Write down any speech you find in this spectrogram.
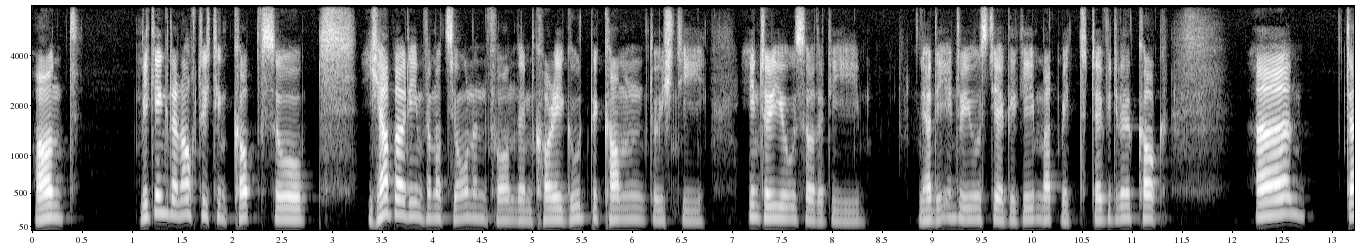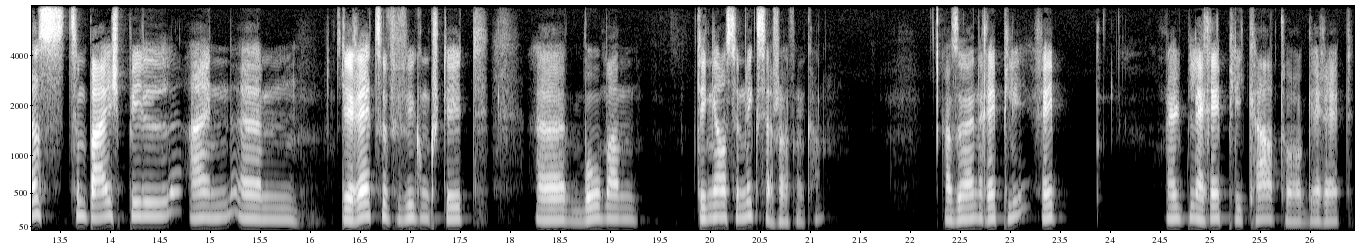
Und mir ging dann auch durch den Kopf so, ich habe die Informationen von dem Corey Good bekommen durch die Interviews oder die, ja, die Interviews, die er gegeben hat mit David Wilcock, äh, dass zum Beispiel ein ähm, Gerät zur Verfügung steht, äh, wo man Dinge aus dem Nix erschaffen kann. Also ein Repli Rep Replikatorgerät,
